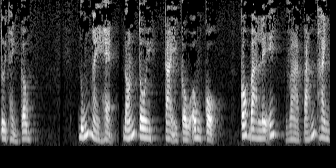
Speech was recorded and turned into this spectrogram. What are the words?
tôi thành công. Đúng ngày hẹn đón tôi tại cầu ông Cộ, có ba lễ và tám thanh.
